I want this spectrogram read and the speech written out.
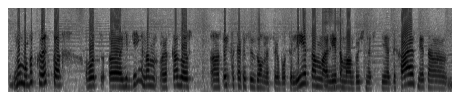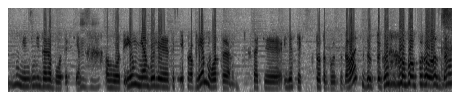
Ну, могу сказать, что вот э, Евгений нам рассказывал, что э, то есть какая-то сезонность работы летом, Мгм. летом обычно все отдыхают, летом ну, не, не до работы все. Мгм. Вот. И у меня были такие проблемы. Вот, э, кстати, если кто-то будет задавать тут такой вопрос, да,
